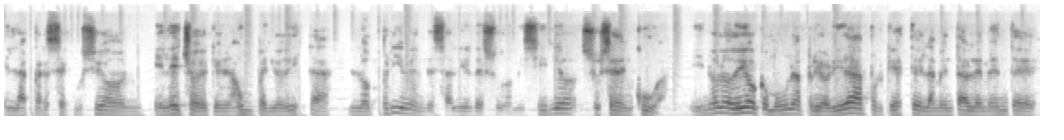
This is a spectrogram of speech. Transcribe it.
la persecución, el hecho de que a un periodista lo priven de salir de su domicilio, sucede en Cuba. Y no lo digo como una prioridad porque este, lamentablemente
